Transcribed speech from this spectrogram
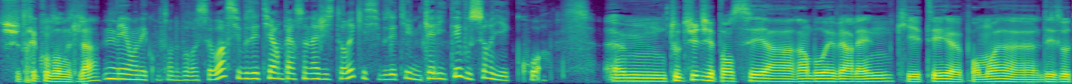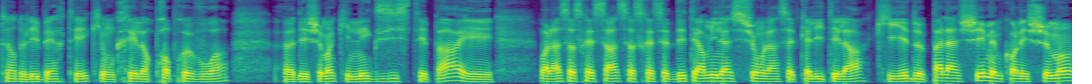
je suis très content d'être là. Mais on est content de vous recevoir. Si vous étiez un personnage historique et si vous étiez une qualité, vous seriez quoi? Euh, tout de suite, j'ai pensé à Rimbaud et Verlaine, qui étaient euh, pour moi euh, des auteurs de liberté, qui ont créé leur propre voie, euh, des chemins qui n'existaient pas. Et voilà, ça serait ça, ça serait cette détermination-là, cette qualité-là, qui est de pas lâcher, même quand les chemins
